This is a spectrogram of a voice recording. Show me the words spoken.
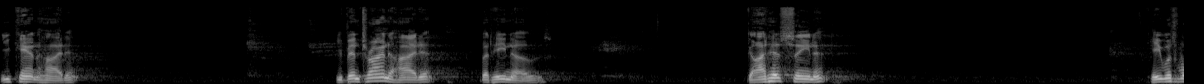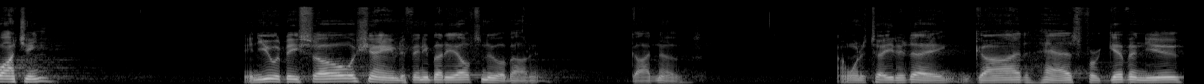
You can't hide it. You've been trying to hide it, but He knows. God has seen it. He was watching. And you would be so ashamed if anybody else knew about it. God knows. I want to tell you today God has forgiven you.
